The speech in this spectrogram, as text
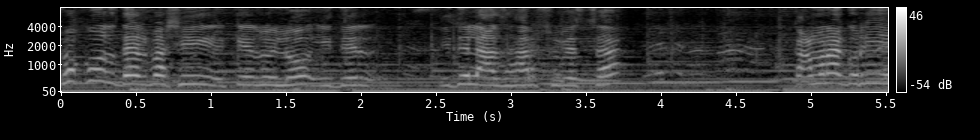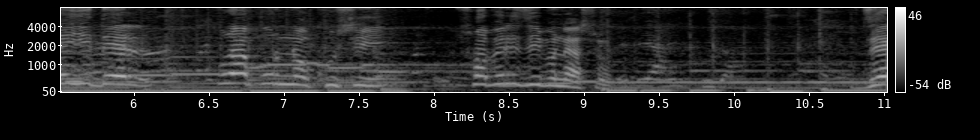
সকল দেশবাসীকে রইল ঈদের ঈদের আজহার শুভেচ্ছা। কামনা করি এই ঈদের পুরাপূর্ণ খুশি সবেরই জীবনে আসুক। যে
